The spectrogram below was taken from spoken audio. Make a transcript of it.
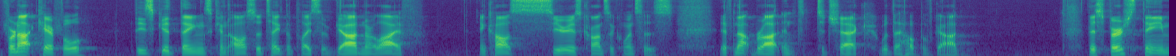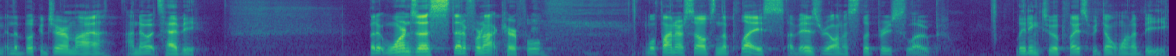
If we're not careful, these good things can also take the place of God in our life and cause serious consequences if not brought into check with the help of God. This first theme in the book of Jeremiah, I know it's heavy, but it warns us that if we're not careful, we'll find ourselves in the place of Israel on a slippery slope, leading to a place we don't want to be,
